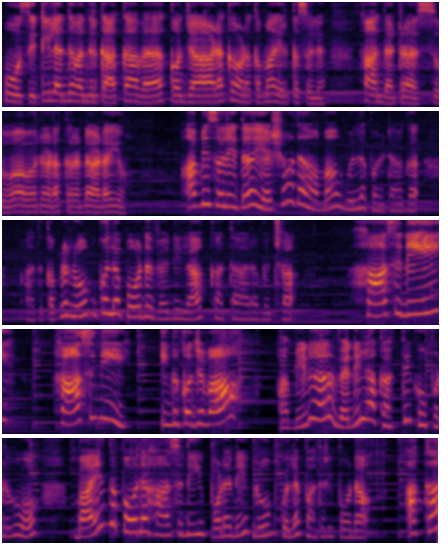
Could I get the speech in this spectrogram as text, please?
உன் சிட்டிலேருந்து வந்திருக்க அக்காவை கொஞ்சம் அடக்க உடக்கமாக இருக்க சொல்லு. அந்த ட்ரெஸ்ஸும் அவ நடக்கிற நடையும். அப்படி சொல்லிட்டு யசோதா அம்மா உள்ள போயிட்டாங்க. அதுக்கப்புறம் ரூம்குள்ள போன வெண்ணிலா கத்த ஆரம்பிச்சா. ஹாசினி ஹாசினி இங்க கொஞ்சம் வா அப்படின்னு வெண்ணிலா கத்தி கூப்பிடவும் பயந்து போன ஹாசினி உடனே ரூம்குள்ள பதறி போனா. அக்கா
